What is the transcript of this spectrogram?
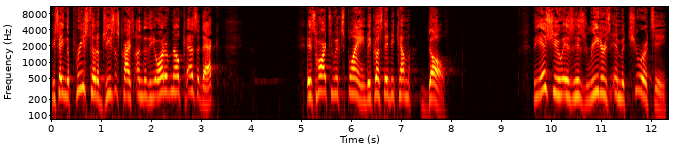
He's saying the priesthood of Jesus Christ under the order of Melchizedek is hard to explain because they become dull. The issue is his readers' immaturity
